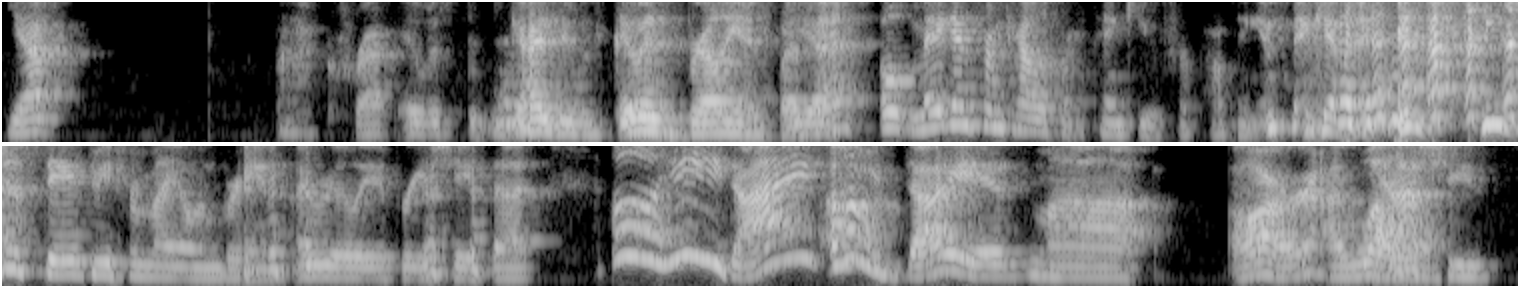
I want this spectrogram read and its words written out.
Yeah. Ah, oh, crap. It was, guys, it was good. It was brilliant, was yeah. it? Oh, Megan from California. Thank you for popping in, Megan. he just saved me from my own brain. I really appreciate that. Oh, hey, Di. Oh, Di is my R. I, well, yeah. she's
